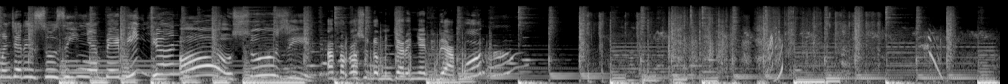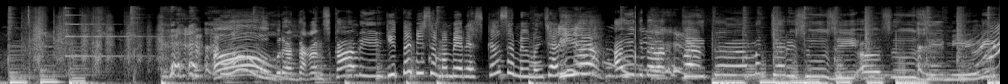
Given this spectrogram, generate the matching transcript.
sedang mencari Suzinya Baby John Oh, Suzy. Apakah sudah mencarinya di dapur? Oh, berantakan sekali. Kita bisa membereskan sambil mencari Iya, ayo kita lakukan. Kita mencari Suzy, oh Suzy milik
